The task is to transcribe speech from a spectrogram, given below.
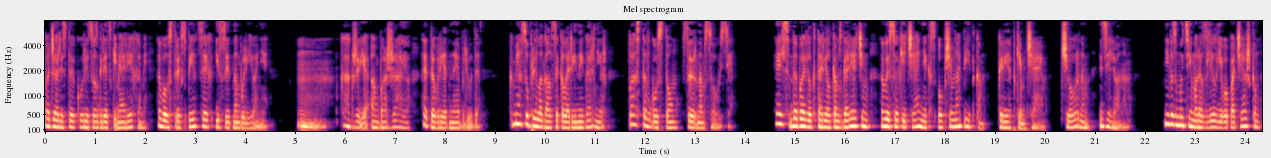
Поджаристую курицу с грецкими орехами, в острых специях и сытном бульоне. Ммм, как же я обожаю это вредное блюдо. К мясу прилагался калорийный гарнир, паста в густом сырном соусе. Эльс добавил к тарелкам с горячим высокий чайник с общим напитком, крепким чаем, черным, зеленым. Невозмутимо разлил его по чашкам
